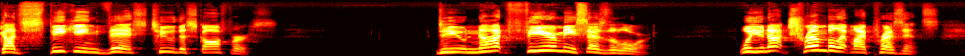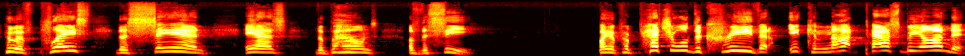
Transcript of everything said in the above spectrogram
God speaking this to the scoffers. Do you not fear me, says the Lord? Will you not tremble at my presence? Who have placed the sand as the bound of the sea by a perpetual decree that it cannot pass beyond it.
